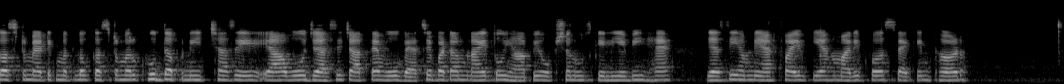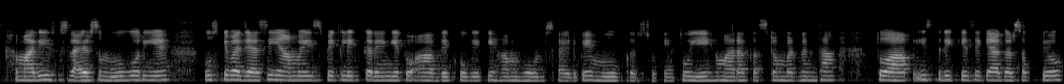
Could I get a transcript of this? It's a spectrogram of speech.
कस्टमेटिक मतलब कस्टमर खुद अपनी इच्छा से या वो जैसे चाहता है वो वैसे बटन बनाए तो यहाँ पे ऑप्शन उसके लिए भी है। जैसे ही हमने F5 किया, हमारी फ़र्स्ट सेकंड थर्ड हमारी स्लाइड्स मूव हो रही हैं। उसके बाद जैसे ही हम इस पर क्लिक करेंगे तो आप देखोगे कि हम होम स्लाइड पे मूव कर चुके हैं। तो ये हमारा कस्टम बटन था। तो आप इस तरीके से क्या कर सकते हो?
